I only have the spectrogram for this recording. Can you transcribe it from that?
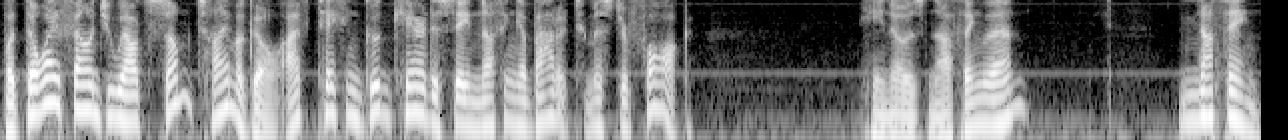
But though I found you out some time ago, I've taken good care to say nothing about it to Mr. Fogg." "He knows nothing, then?" "Nothing,"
